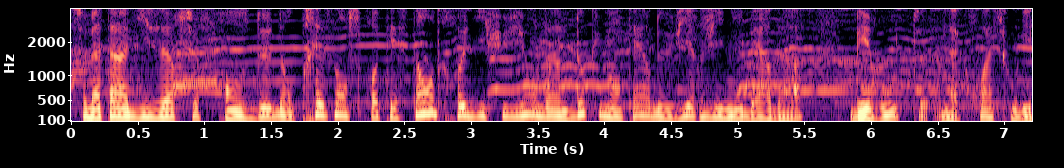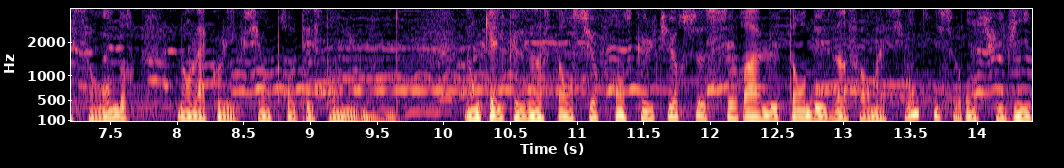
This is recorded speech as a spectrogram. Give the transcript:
Ce matin à 10h sur France 2 dans Présence protestante, rediffusion d'un documentaire de Virginie Berda, Beyrouth, La croix sous les cendres, dans la collection Protestants du monde. Dans quelques instants sur France Culture, ce sera le temps des informations qui seront suivies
